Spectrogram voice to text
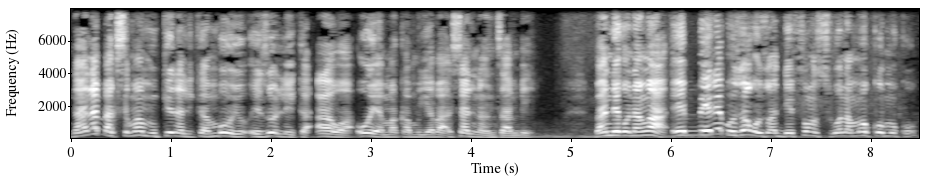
na nabakisa mwa moke na likambo oyo ezoleka awa oyo ya makambo ya basali na nzambe. Bandeko na nga ebele bozwa kozwa défense wana moko moko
